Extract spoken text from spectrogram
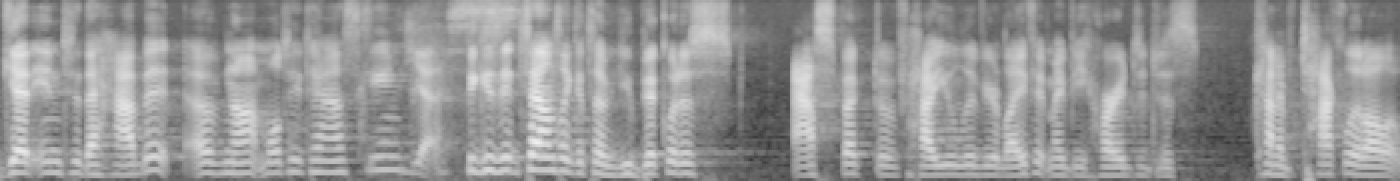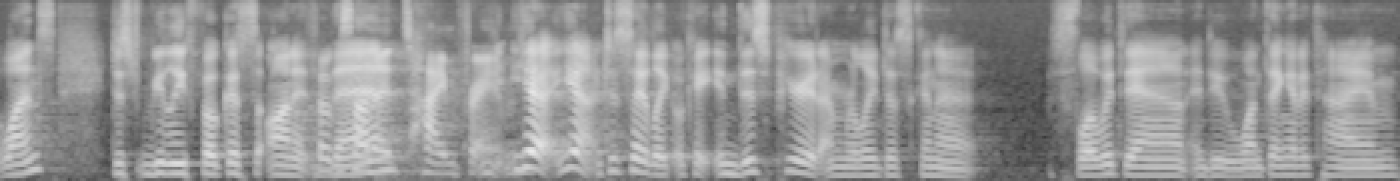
get into the habit of not multitasking. Yes. Because it sounds like it's a ubiquitous aspect of how you live your life. It might be hard to just kind of tackle it all at once. Just really focus on it Focus then. on a time frame. Yeah, yeah. Just say like, okay, in this period, I'm really just gonna slow it down and do one thing at a time,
